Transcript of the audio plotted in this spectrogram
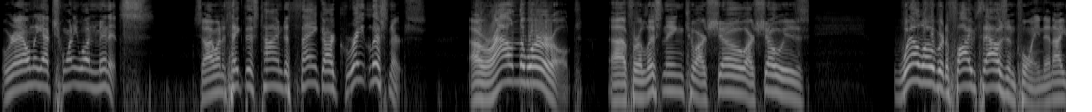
We're only at 21 minutes. So I want to take this time to thank our great listeners around the world uh, for listening to our show. Our show is well over the 5,000 point, and I,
